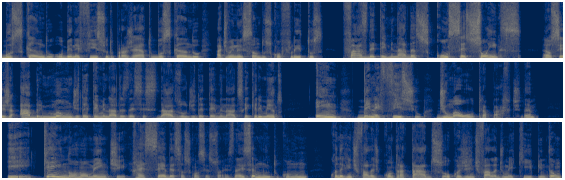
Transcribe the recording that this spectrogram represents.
buscando o benefício do projeto, buscando a diminuição dos conflitos, faz determinadas concessões ou seja, abre mão de determinadas necessidades ou de determinados requerimentos em benefício de uma outra parte. Né? E quem normalmente recebe essas concessões? Né? Isso é muito comum quando a gente fala de contratados ou quando a gente fala de uma equipe. Então,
